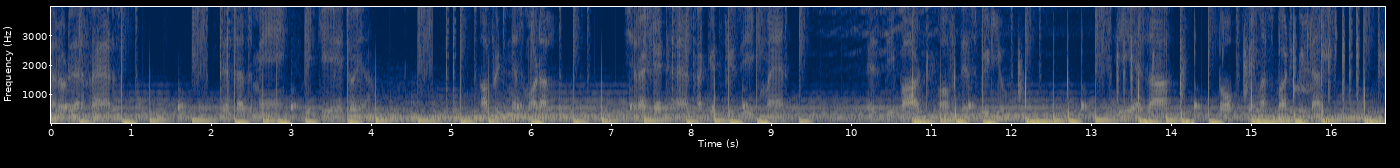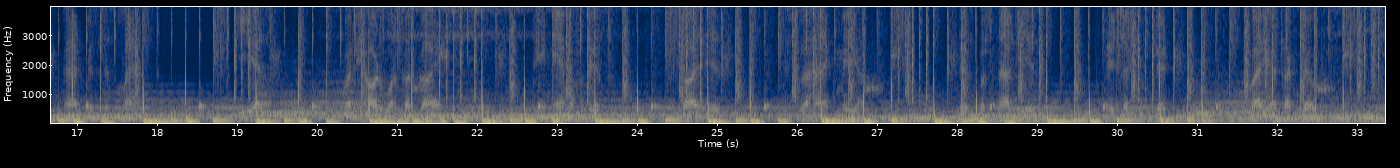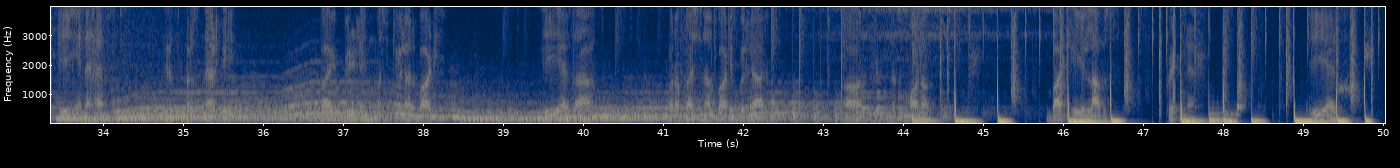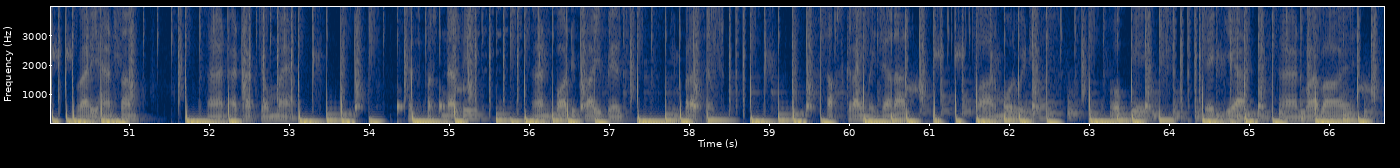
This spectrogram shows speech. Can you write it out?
Hello dear friends, this is me Vicky Joya, a fitness model, shredded and rugged physique man is the part of this video. He is a top famous bodybuilder and businessman. He is very hard worker guy. The name of this guy is Mr. Hank Meyer. His personality is nature gifted, very attractive. He enhanced his personality by building muscular body. He is a professional bodybuilder or fitness model, but he loves fitness. He is very handsome and attractive man. His personality and body type is impressive. Subscribe my channel for more videos. Okay, take care and bye bye.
